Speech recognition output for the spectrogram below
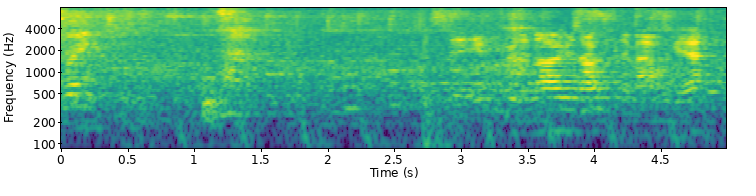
strength. Stay in through the nose, open them out, yeah?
